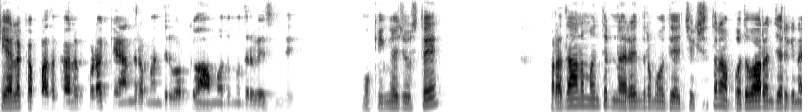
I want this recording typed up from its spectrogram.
కీలక పథకాలకు కూడా కేంద్ర మంత్రివర్గం ఆమోద ముద్ర వేసింది. ముఖ్యంగా చూస్తే ప్రధానమంత్రి నరేంద్ర మోదీ అధ్యక్షతన బుధవారం జరిగిన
